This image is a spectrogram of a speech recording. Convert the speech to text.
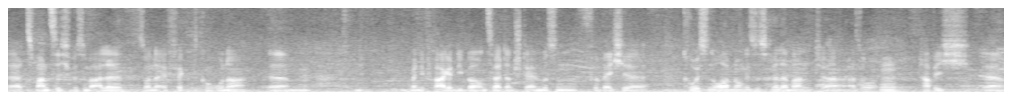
äh, 20 wissen wir alle, Sondereffekt Corona. Ähm, ich meine, die Frage, die wir uns halt dann stellen müssen, für welche Größenordnung ist es relevant? Ja? Also habe ich, ähm,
